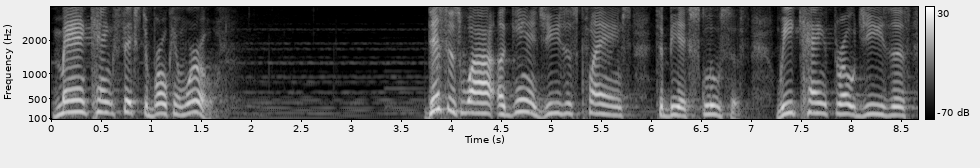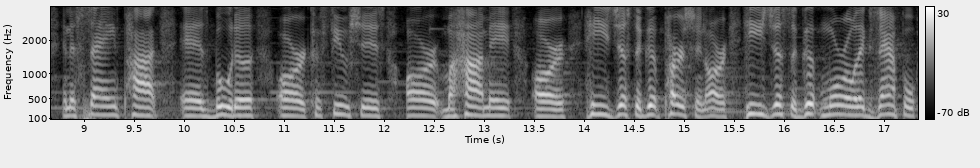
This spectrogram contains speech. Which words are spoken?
Man can't fix the broken world. This is why, again, Jesus claims to be exclusive. We can't throw Jesus in the same pot as Buddha or Confucius or Muhammad or he's just a good person or he's just a good moral example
